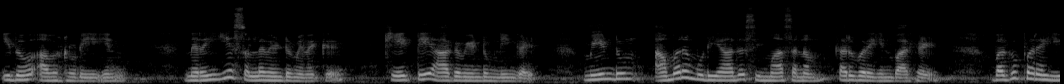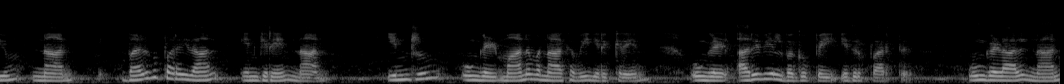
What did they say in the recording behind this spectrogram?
இதோ அவர்களுடைய எண். நிறைய சொல்ல வேண்டும் எனக்கு. கேட்டே ஆக வேண்டும் நீங்கள். மீண்டும் அமர முடியாத சிம்மாசனம் கருவறை என்பார்கள். வகுப்பறையும் நான் வகுப்பறைதான் என்கிறேன் நான். இன்றும் உங்கள் மாணவனாகவே இருக்கிறேன். உங்கள் அறிவியல் வகுப்பை எதிர்பார்த்து. உங்களால் நான்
